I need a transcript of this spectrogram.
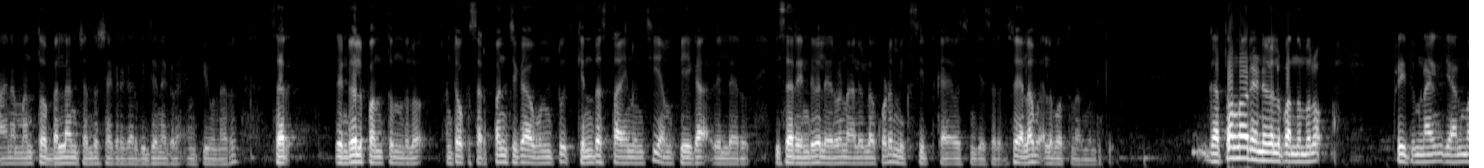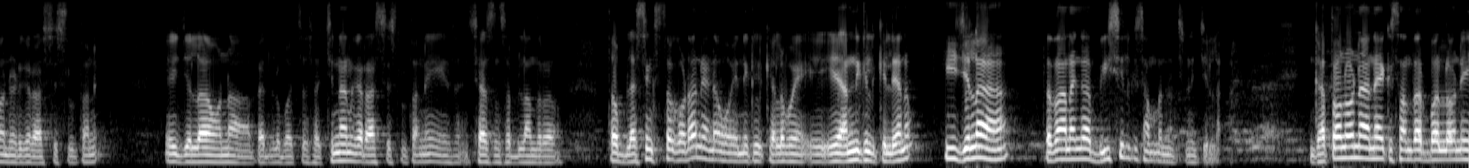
ఆయన మనతో బెల్లాని చంద్రశేఖర్ గారు విజయనగరం ఎంపీ ఉన్నారు. సార్ రెండు వేల పంతొమ్మిదిలో అంటే ఒక సర్పంచ్గా ఉంటూ కింద స్థాయి నుంచి ఎంపీగా వెళ్ళారు. ఈసారి రెండు వేల ఇరవై నాలుగులో కూడా మీకు సీట్ కైవసం చేశారు. సో ఎలా వెళ్ళబోతున్నారు ముందుకి? గతంలో రెండు వేల పంతొమ్మిదిలో ప్రీతం నాయకులు జగన్మోహన్ రెడ్డి గారి ఆశీస్సులతోని ఈ జిల్లా ఉన్న పెద్దలు బొత్స సత్యనారాయణ గారి ఆశీస్సులతోని శాసనసభ్యులందరితో బ్లెస్సింగ్స్తో కూడా నేను ఎన్నికలకు వెళ్ళబోయే ఈ ఎన్నికలకు వెళ్ళాను. ఈ జిల్లా ప్రధానంగా బీసీలకు సంబంధించిన జిల్లా. గతంలోనే అనేక సందర్భాల్లోని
